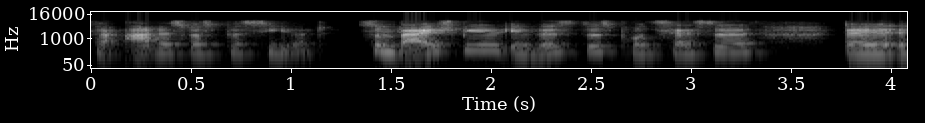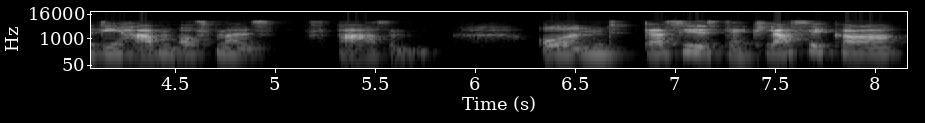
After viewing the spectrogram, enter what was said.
für alles, was passiert. Zum Beispiel, ihr wisst es, Prozesse, die, haben oftmals Phasen. Und das hier ist der Klassiker.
